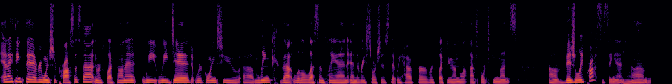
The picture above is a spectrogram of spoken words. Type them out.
and i think that everyone should process that and reflect on it we we did we're going to um, link that little lesson plan and the resources that we have for reflecting on the last 14 months uh, visually processing it Mhm. um,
